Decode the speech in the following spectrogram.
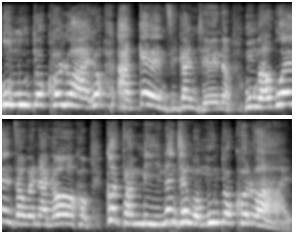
umuntu okholwayo akenzi kanjena. Ungakwenza wena lokho kodwa mina njengomuntu okholwayo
